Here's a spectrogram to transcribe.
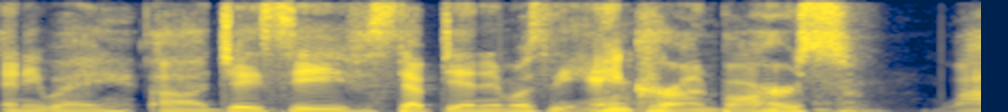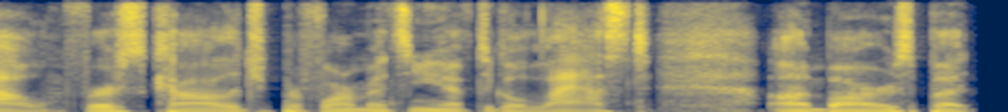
anyway, uh, JC stepped in and was the anchor on bars. Wow, first college performance, and you have to go last on bars. But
